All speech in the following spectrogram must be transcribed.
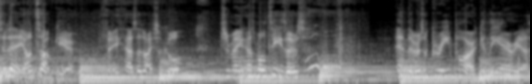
Today on Top Gear, Faith has a bicycle, Jermaine has Maltesers, and there is a green park in the area.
